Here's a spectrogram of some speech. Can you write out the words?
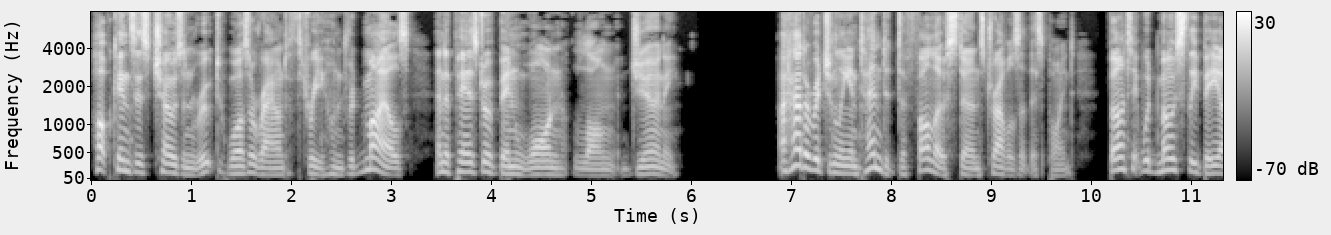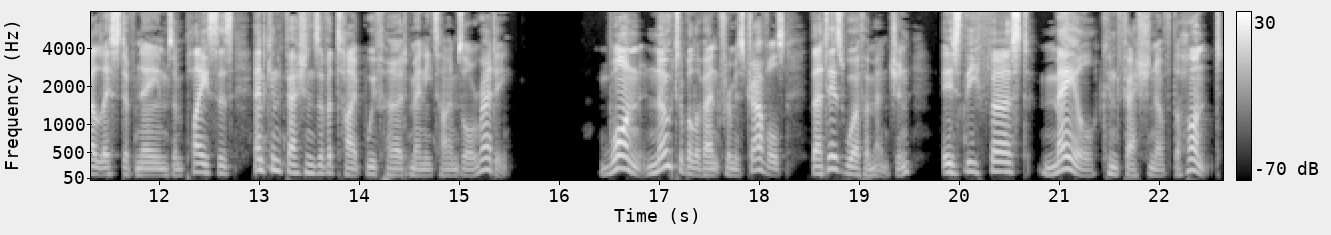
Hopkins's chosen route was around 300 miles and appears to have been one long journey. I had originally intended to follow Sterne's travels at this point, but it would mostly be a list of names and places and confessions of a type we've heard many times already. One notable event from his travels that is worth a mention is the first male confession of the hunt.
